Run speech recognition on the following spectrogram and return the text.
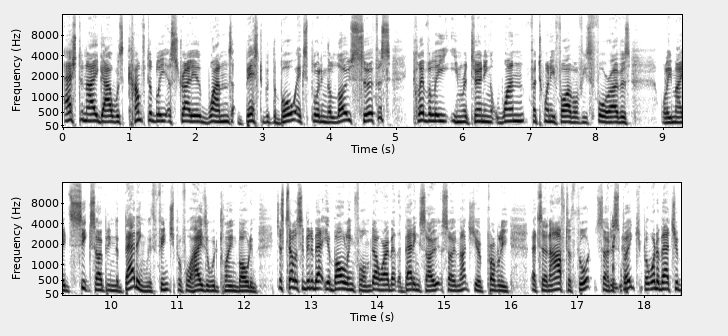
Ashton Agar was comfortably Australia one's best with the ball, exploiting the low surface cleverly in returning one for 25 off his four overs well, he made six opening the batting with Finch before Hazlewood clean bowled him. Just tell us a bit about your bowling form. Don't worry about the batting so so much. You're probably that's an afterthought, so to speak. but what about your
